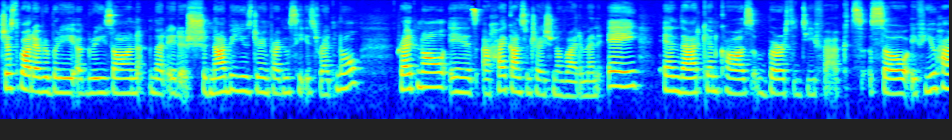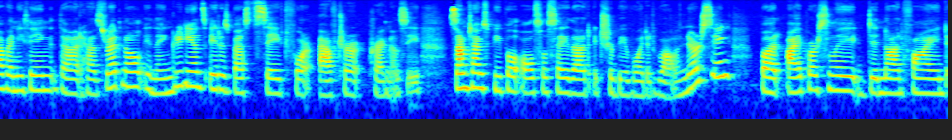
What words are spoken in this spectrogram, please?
just about everybody agrees on that it should not be used during pregnancy is retinol. Retinol is a high concentration of vitamin A and that can cause birth defects. So if you have anything that has retinol in the ingredients, it is best saved for after pregnancy. Sometimes people also say that it should be avoided while nursing, but I personally did not find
